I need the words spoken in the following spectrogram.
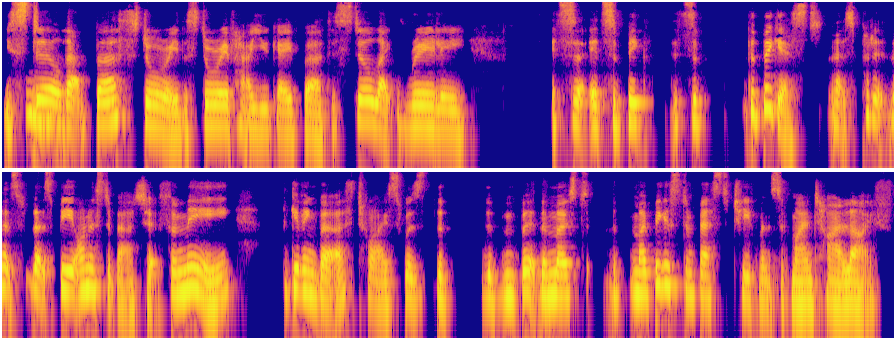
you still mm. that birth story, the story of how you gave birth, is still like really. It's a it's a big it's a the biggest. Let's put it. Let's let's be honest about it. For me, giving birth twice was the the the most the, my biggest and best achievements of my entire life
